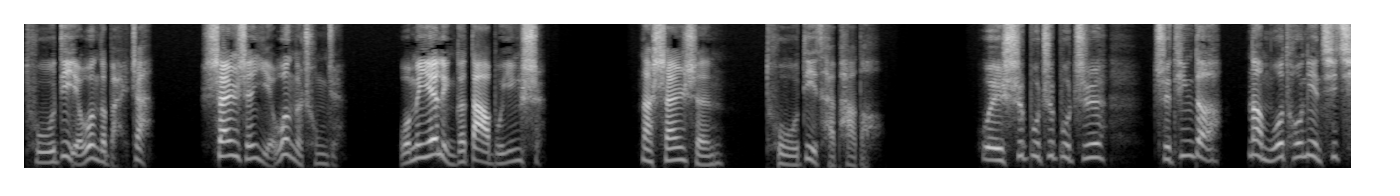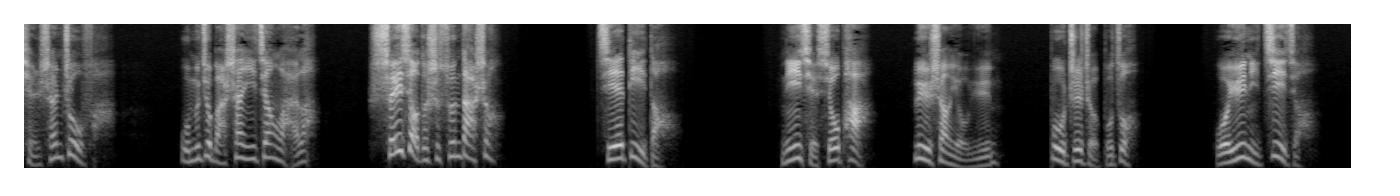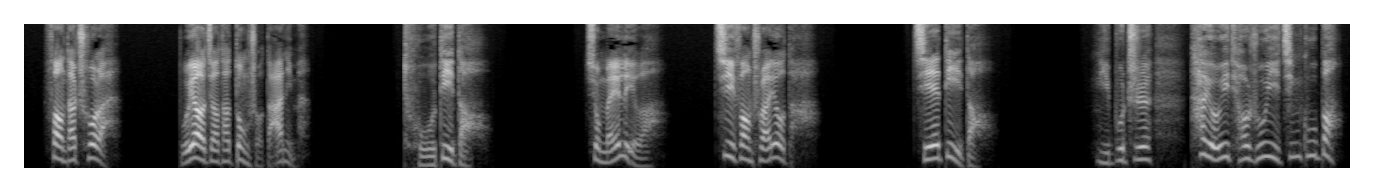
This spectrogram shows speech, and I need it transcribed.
土地也问个百战，山神也问个充卷，我们也领个大不应事。那山神、土地才怕道：“委实不知不知，只听得那魔头念起浅山咒法，我们就把山移将来了。”谁晓得是孙大圣？接地道：“你且休怕，律上有云，不知者不作。我与你计较，放他出来，不要叫他动手打你们。”土地道：“就没理了，既放出来又打。”接地道：“你不知他有一条如意金箍棒，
